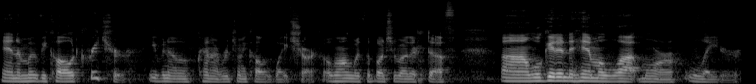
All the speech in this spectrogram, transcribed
and a movie called Creature, even though kind of originally called White Shark, along with a bunch of other stuff. Uh, we'll get into him a lot more later.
